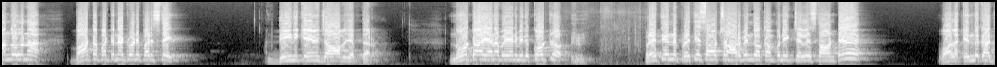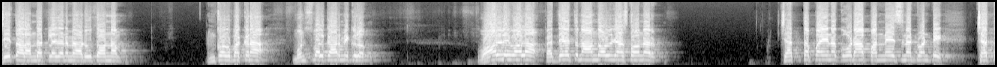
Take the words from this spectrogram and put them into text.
ఆందోళన బాట పట్టినటువంటి పరిస్థితి. దీనికేమి జవాబు చెప్తారు. నూట ఎనభై ఎనిమిది కోట్లు ప్రతి ప్రతి సంవత్సరం అరవిందో కంపెనీకి చెల్లిస్తా ఉంటే వాళ్ళకి ఎందుకు ఆ జీతాలు అందట్లేదని మేము అడుగుతా ఉన్నాం. ఇంకొక పక్కన మున్సిపల్ కార్మికులు వాళ్ళు ఇవాళ పెద్ద ఎత్తున ఆందోళన చేస్తూ ఉన్నారు. చెత్త పైన కూడా పన్నేసినటువంటి చెత్త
